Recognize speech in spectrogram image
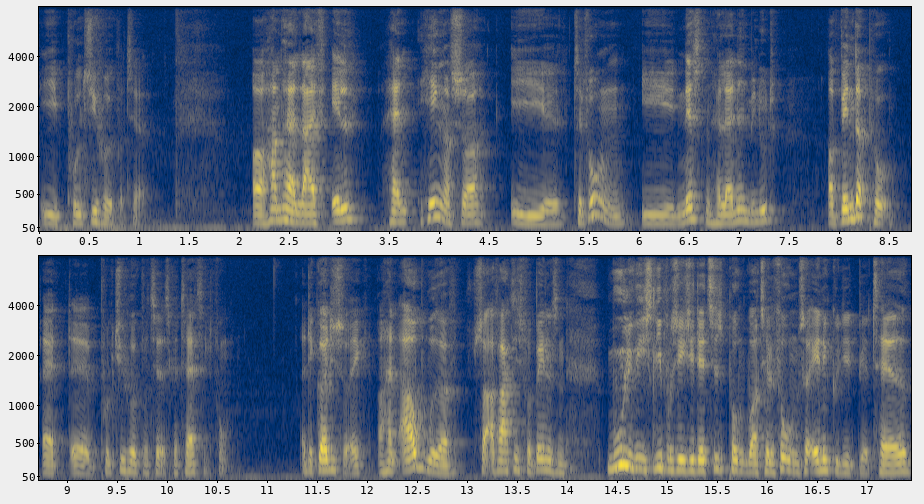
i politihovedkvarteret. Og ham her, Leif L., han hænger så i øh, telefonen i næsten halvandet minut og venter på, at øh, politihovedkvarteret skal tage telefonen. Og det gør de så ikke. Og han afbryder så faktisk forbindelsen, muligvis lige præcis i det tidspunkt, hvor telefonen så endegyldigt bliver taget.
